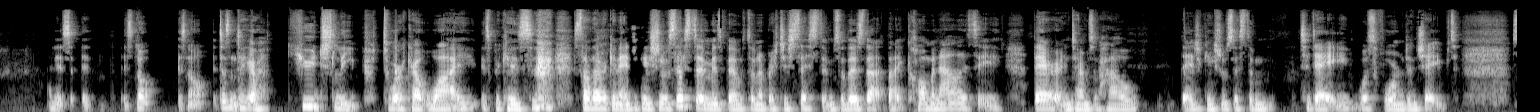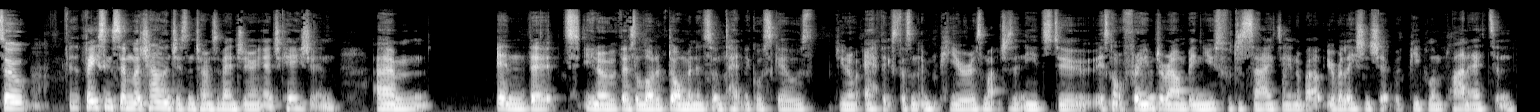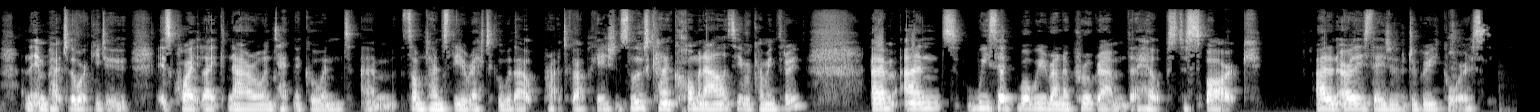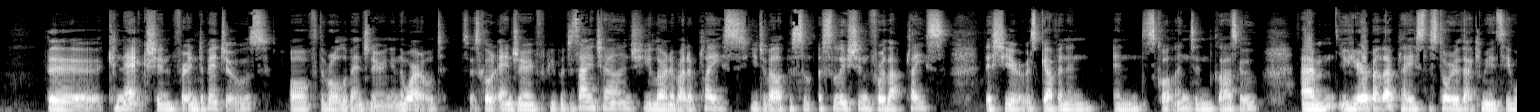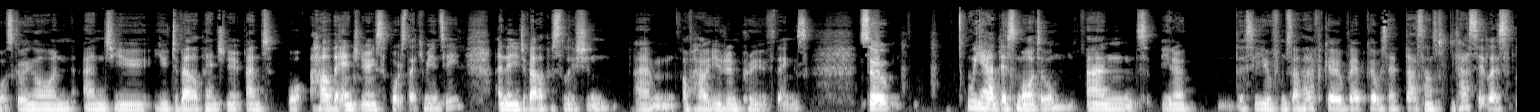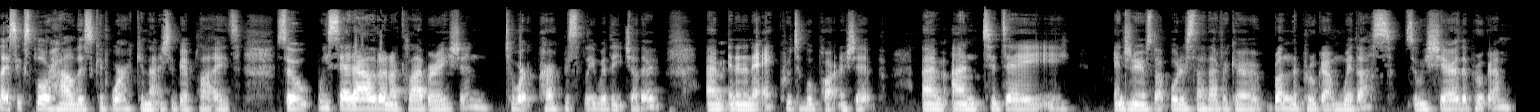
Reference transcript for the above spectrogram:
And it's, it's not, it's not, it doesn't take a huge leap to work out why. It's because South African educational system is built on a British system. So there's that, that commonality there in terms of how the educational system today was formed and shaped. So facing similar challenges in terms of engineering education. Um, in that you know there's a lot of dominance on technical skills. You know ethics doesn't appear as much as it needs to. It's not framed around being useful to society and about your relationship with people and planet and, and the impact of the work you do. It's quite like narrow and technical and um, sometimes theoretical without practical application. So those kind of commonality were coming through. Um, and we said well we run a program that helps to spark at an early stage of the degree course the connection for individuals of the role of engineering in the world. So it's called Engineering for People Design Challenge. You learn about a place, you develop a, a solution for that place. This year it was Govan in, in Scotland, in Glasgow. Um, you hear about that place, the story of that community, what's going on, and you you develop engineer and what, how the engineering supports that community, and then you develop a solution um, of how you'd improve things. So we had this model, and you know the CEO from South Africa, Webco, said that sounds fantastic. Let's let's explore how this could work and actually be applied. So we set out on a collaboration to work purposefully with each other um, in an equitable partnership. Um, and today, Engineers Without Borders South Africa run the program with us. So we share the program,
